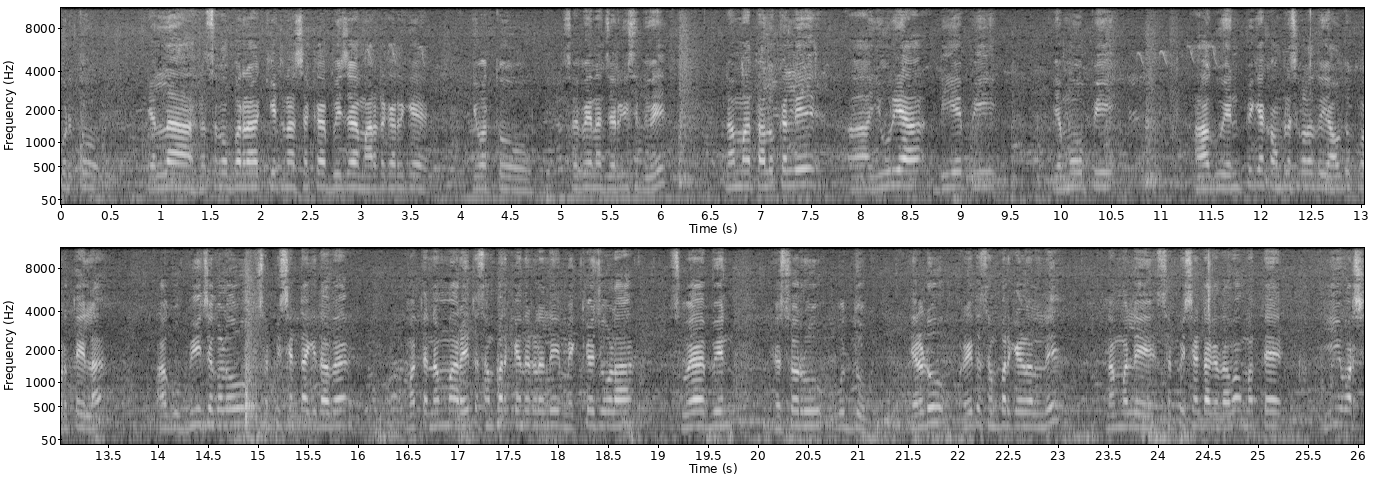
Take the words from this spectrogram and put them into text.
ಕುರಿತು ಎಲ್ಲ ರಸಗೊಬ್ಬರ, ಕೀಟನಾಶಕ, ಬೀಜ ಮಾರಾಟಗಾರರಿಗೆ ಇವತ್ತು ಸಭೆಯನ್ನು ಜರುಗಿಸಿದ್ವಿ. ನಮ್ಮ ತಾಲೂಕಲ್ಲಿ urea, D A P M O P ಹಾಗೂ ಎನ್ ಪಿ ಕೆ ಕಾಂಪ್ಲೆಕ್ಸ್ಗಳದ್ದು ಯಾವುದೂ ಕೊರತೆ ಇಲ್ಲ. ಹಾಗೂ ಬೀಜಗಳು ಸಫಿಷಿಯೆಂಟ್ ಆಗಿದ್ದಾವೆ. ಮತ್ತು ನಮ್ಮ ರೈತ ಸಂಪರ್ಕ ಕೇಂದ್ರಗಳಲ್ಲಿ ಮೆಕ್ಕೆಜೋಳ, ಸೋಯಾಬೀನ್, ಹೆಸರು, ಉದ್ದು ಎರಡೂ ರೈತ ಸಂಪರ್ಕಗಳಲ್ಲಿ ನಮ್ಮಲ್ಲಿ ಸಫಿಷಿಯೆಂಟ್ ಆಗಿದಾವೆ. ಮತ್ತು ಈ ವರ್ಷ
